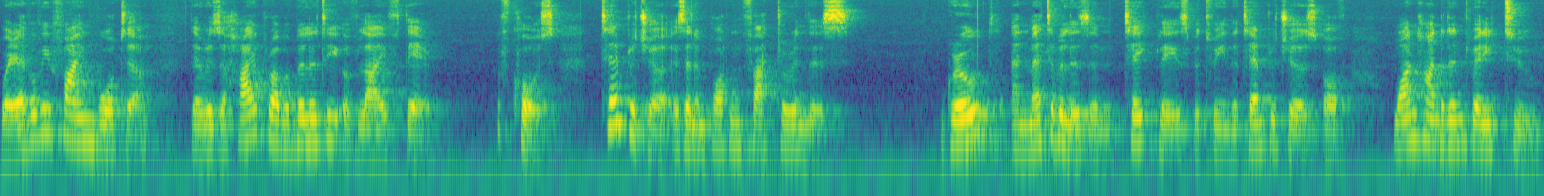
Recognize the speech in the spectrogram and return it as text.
Wherever we find water, there is a high probability of life there. Of course, temperature is an important factor in this. Growth and metabolism take place between the temperatures of 122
